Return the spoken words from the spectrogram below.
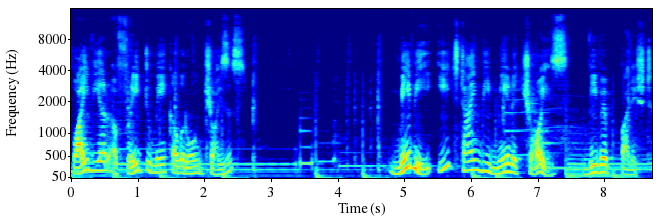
why we are afraid to make our own choices? Maybe each time we made a choice, we were punished.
